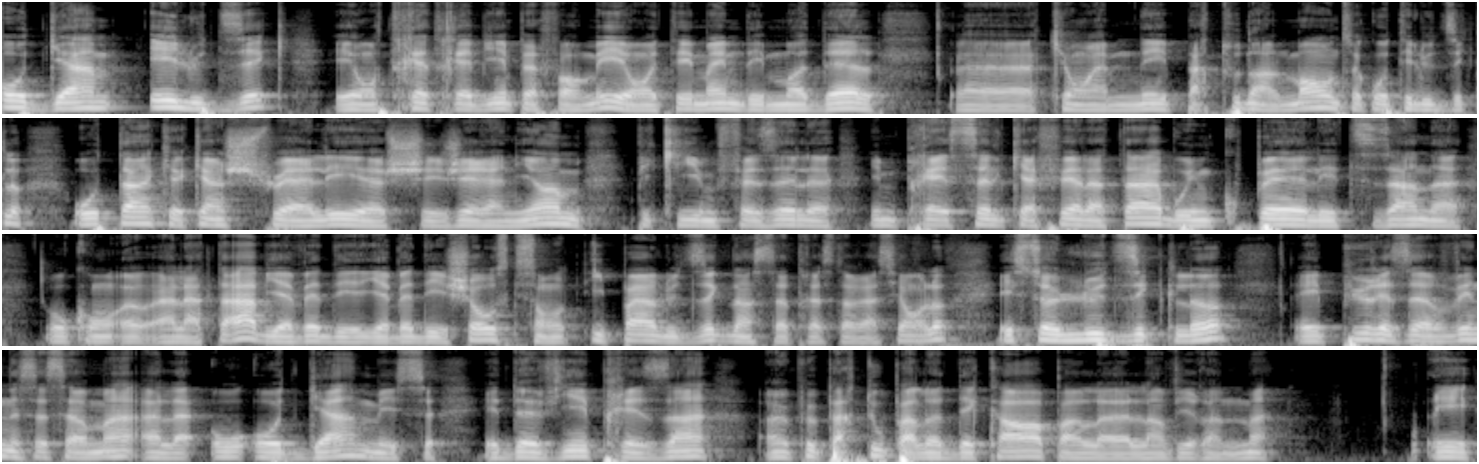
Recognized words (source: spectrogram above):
haut de gamme et ludique et ont très très bien performé et ont été même des modèles euh, qui ont amené partout dans le monde ce côté ludique-là. Autant que quand je suis allé euh, chez Géranium, puis qu'il me faisait me pressait le café à la table ou il me coupait les tisanes à, euh, la table, il y, avait des, choses qui sont hyper ludiques dans cette restauration-là. Et ce ludique-là est plus réservé nécessairement à la, au haut de gamme, et devient présent un peu partout par le décor, par l'environnement. Et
